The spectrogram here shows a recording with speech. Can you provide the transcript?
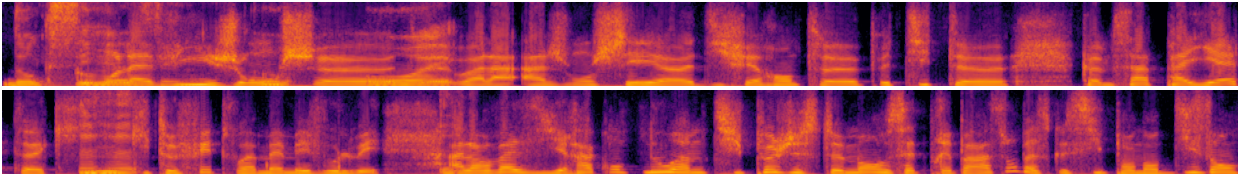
Donc comment la vie jonche, euh, voilà, a jonché euh, différentes euh, petites comme ça paillettes qui, mhm. qui te fait toi-même évoluer. Mhm. Alors vas-y, raconte-nous un petit peu justement cette préparation parce que si pendant dix ans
